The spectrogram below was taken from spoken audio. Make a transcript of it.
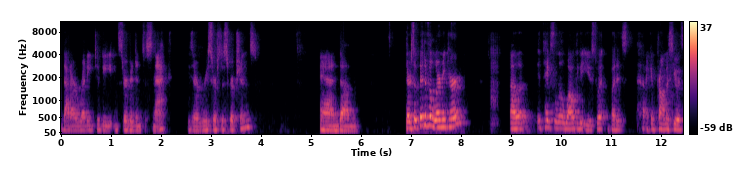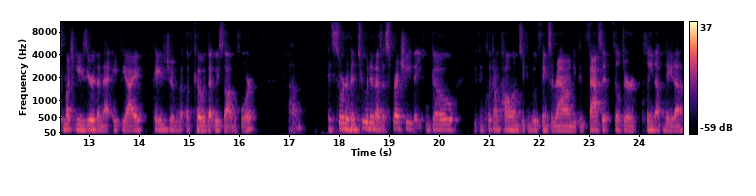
that are ready to be inserted into SNAC. These are resource descriptions. And um, there's a bit of a learning curve. Uh, it takes a little while to get used to it, but it's I can promise you it's much easier than that API page of, of code that we saw before. Um, it's sort of intuitive as a spreadsheet that you can go, you can click on columns, you can move things around, you can facet, filter, clean up data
